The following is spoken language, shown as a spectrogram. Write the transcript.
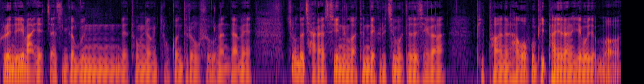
그런 얘기 많이 했지 않습니까? 문 대통령 정권 들어오고 난 다음에 좀 더 잘할 수 있는 것 같은데 그렇지 못해서 제가 비판을 하고 그 비판이라는 게 뭐, 뭐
